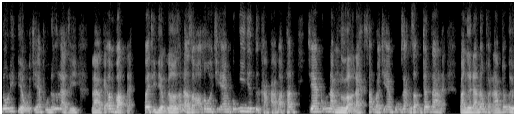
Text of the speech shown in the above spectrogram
lỗ đi tiểu của chị em phụ nữ là gì? Là cái âm vật này vậy thì điểm G rất là rõ thôi. Chị em cũng y như tự khám phá bản thân. Chị em cũng nằm ngửa này, xong đó chị em cũng dạng rộng chân ra này. Và người đàn ông phải làm cho người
